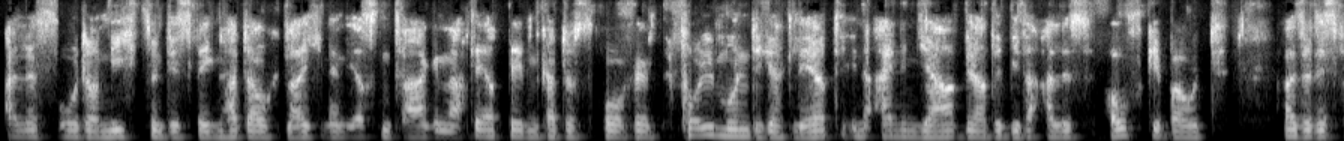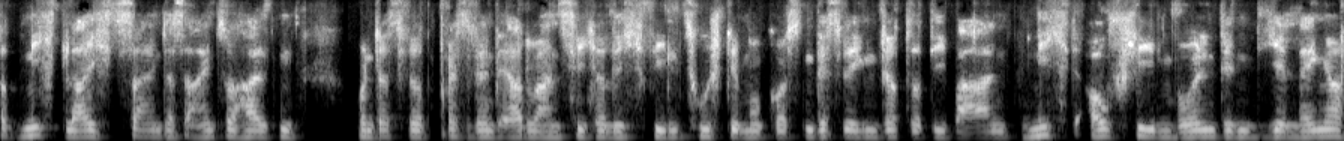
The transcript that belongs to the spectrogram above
alles oder nichts. Und deswegen hat er auch gleich in den ersten Tagen nach der Erdbebenkatastrophe vollmundig erklärt, in einem Jahr werde wieder alles aufgebaut. Also das wird nicht leicht sein, das einzuhalten. Und das wird Präsident Erdogan sicherlich viel Zustimmung kosten. Deswegen wird er die Wahlen nicht aufschieben wollen, denn je länger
